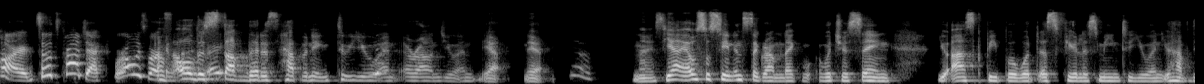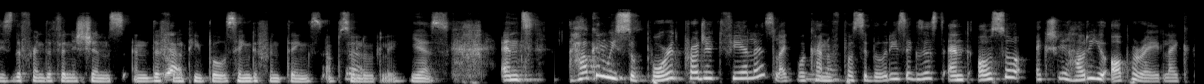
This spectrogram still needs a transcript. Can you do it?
hard. So it's project. We're always working of all it, the right? stuff that is happening to you yeah. and around you and yeah yeah. Yeah. Nice. Yeah i also see on instagram like what you're saying you ask people what does fearless mean to you and you have these different definitions and different yeah. people saying different things. Absolutely. Yeah. yes. And how can we support project fearless? Like what kind of possibilities exist? And also actually how do you operate? Like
